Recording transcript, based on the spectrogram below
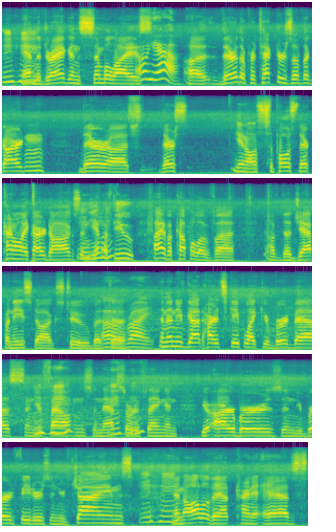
and the dragons symbolize. Mm-hmm. Oh yeah. Uh, they're the protectors of the garden. They're uh, they're you know supposed they're kind of like our dogs, and you have Mm-hmm. a few. I have a couple of uh, of the Japanese dogs too, but. Oh uh, right. and then you've got hardscape like your bird baths and your Mm-hmm. fountains and that sort of thing, and your arbors and your bird feeders and your chimes, Mm-hmm. and all of that kind of adds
